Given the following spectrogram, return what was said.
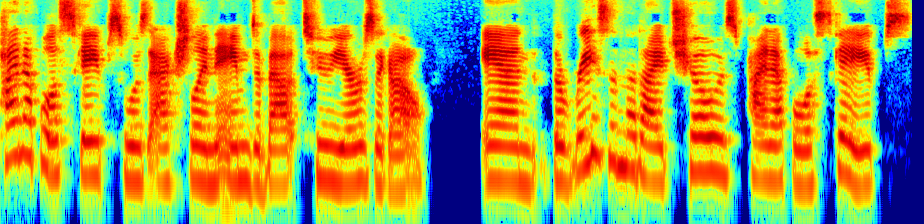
Pineapple Escapes was actually named about two years ago. And the reason that I chose Pineapple Escapes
